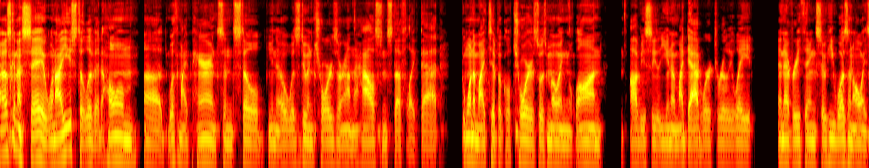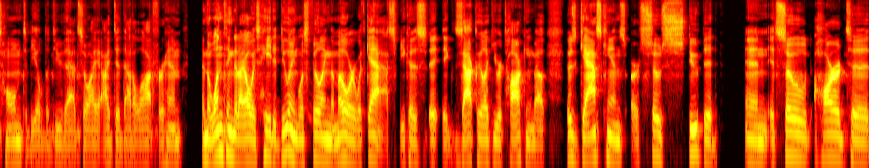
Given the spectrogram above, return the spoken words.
I was gonna say when I used to live at home uh, with my parents and still, you know, was doing chores around the house and stuff like that. One of my typical chores was mowing the lawn. Obviously, you know, my dad worked really late and everything, so he wasn't always home to be able to do that. So I, I did that a lot for him. And the one thing that I always hated doing was filling the mower with gas because it, exactly like you were talking about, those gas cans are so stupid and it's so hard to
